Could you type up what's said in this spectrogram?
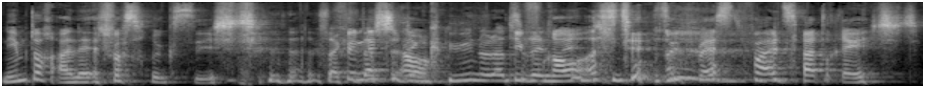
Nehmt doch alle etwas Rücksicht. Sagt Finde das zu den. Kühen oder die zu den Frau Menschen? aus der Südwestpfalz hat recht.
